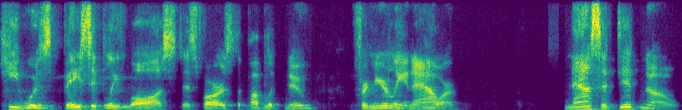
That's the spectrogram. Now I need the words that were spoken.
He was basically lost, as far as the public knew, for nearly an hour. NASA did know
